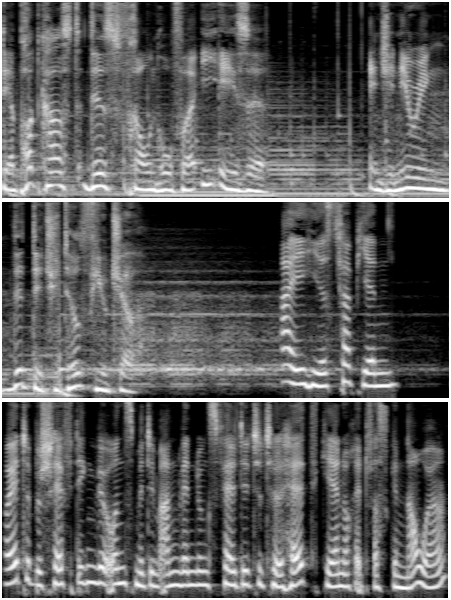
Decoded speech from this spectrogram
der Podcast des Fraunhofer IESE. Engineering the Digital Future. Hi, hier ist Fabienne. Heute beschäftigen wir uns mit dem Anwendungsfeld Digital Healthcare noch etwas genauer.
